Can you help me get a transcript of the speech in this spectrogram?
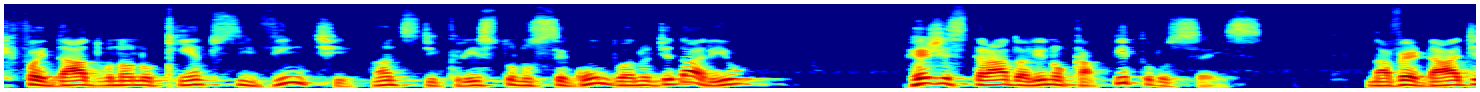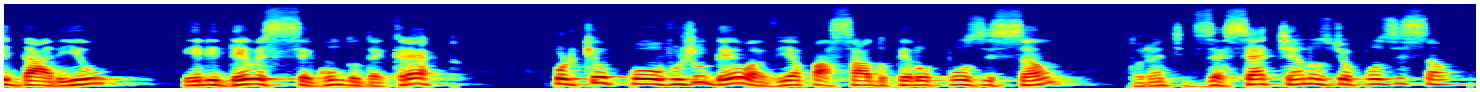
que foi dado no ano 520 a.C., no segundo ano de Dario, registrado ali no capítulo 6. Na verdade, Dario, ele deu esse segundo decreto porque o povo judeu havia passado pela oposição, durante 17 anos de oposição.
